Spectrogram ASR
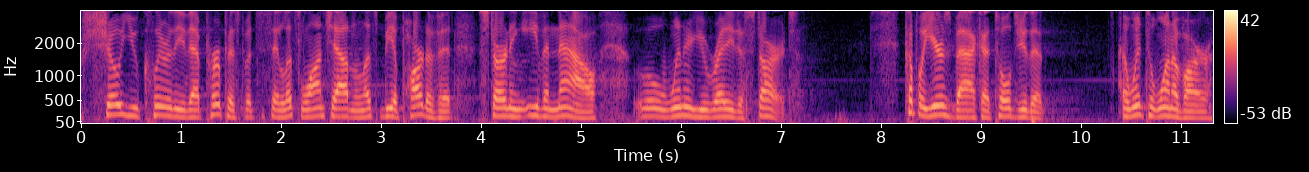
show you clearly that purpose, but to say, let's launch out and let's be a part of it starting even now. Well, when are you ready to start? A couple years back, I told you that I went to one of our,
